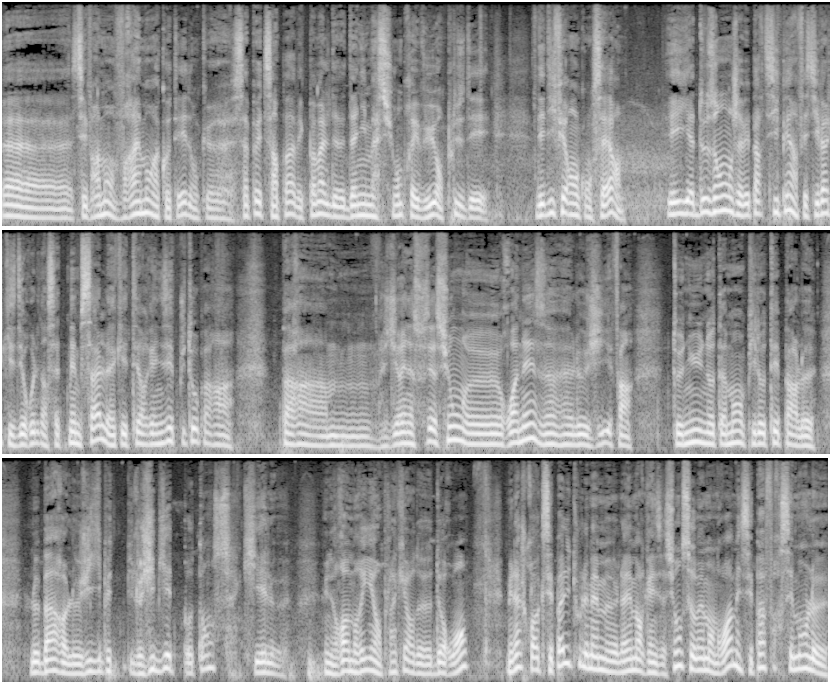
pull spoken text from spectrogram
c'est vraiment vraiment à côté, donc ça peut être sympa avec pas mal d'animations prévues en plus des des différents concerts. Et il y a deux ans, j'avais participé à un festival qui se déroulait dans cette même salle, qui était organisé plutôt par un, par un, je dirais une association euh, rouennaise, le enfin tenue notamment pilotée par le, le bar le gibier, de Potence, qui est une romerie en plein cœur de, Rouen. Mais là, je crois que c'est pas du tout la même, organisation, c'est au même endroit, mais c'est pas forcément le,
